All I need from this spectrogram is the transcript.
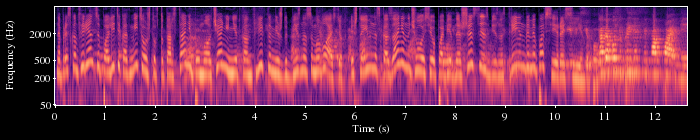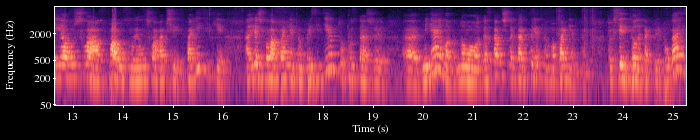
На пресс-конференции политик отметил, что в Татарстане по умолчанию нет конфликта между бизнесом и властью, и что именно с Казани началось ее победное шествие с бизнес-тренингами по всей России. Когда после президентской кампании я ушла в паузу и ушла вообще из политики, а я же была оппонентом президенту, пусть даже э, вменяемым, но достаточно конкретным оппонентом. То все регионы так перепугались,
